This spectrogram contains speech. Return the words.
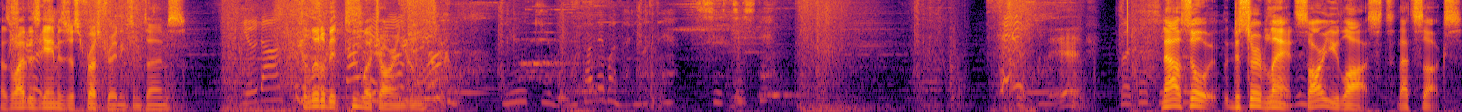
That's why this game is just frustrating sometimes. It's a little bit too much RNG. Now, so disturbed Lance. Sorry you lost. That sucks.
